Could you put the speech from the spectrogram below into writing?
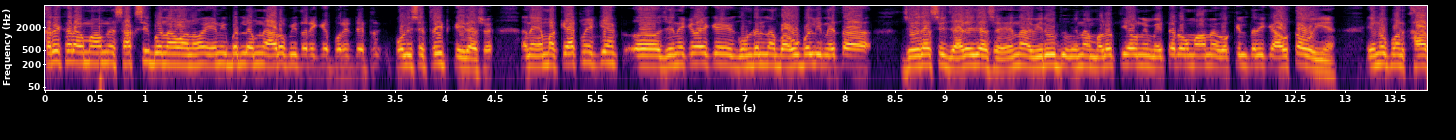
ખરેખર આમાં અમને સાક્ષી બનાવવાનો હોય એની બદલે અમને આરોપી તરીકે પોલીસે ટ્રીટ કર્યા છે. અને એમાં ક્યાંક ને ક્યાંક જેને કહેવાય કે ગોંડલના બાહુબલી નેતા જયરાજસિંહ જાડેજા છે, એના વિરુદ્ધ એના મળતિયાઓની મેટરોમાં અમે વકીલ તરીકે આવતા હોઈએ. એનો પણ ખાર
